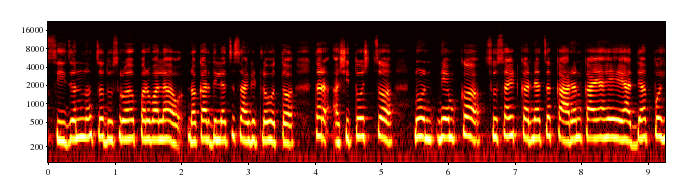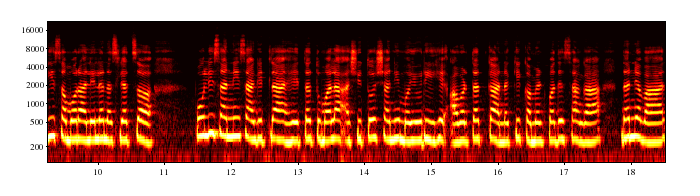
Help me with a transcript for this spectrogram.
सीझनचं दुसरं पर्वाला नकार दिल्याचं सांगितलं होतं. तर आशुतोषचं नेमकं सुसाईड करण्याचं कारण काय आहे हे अद्यापही समोर आलेलं नसल्याचं पोलिसांनी सांगितलं आहे तर तुम्हाला आशुतोष आणि मयुरी हे आवडतात का? नक्की कमेंटमध्ये सांगा. धन्यवाद.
